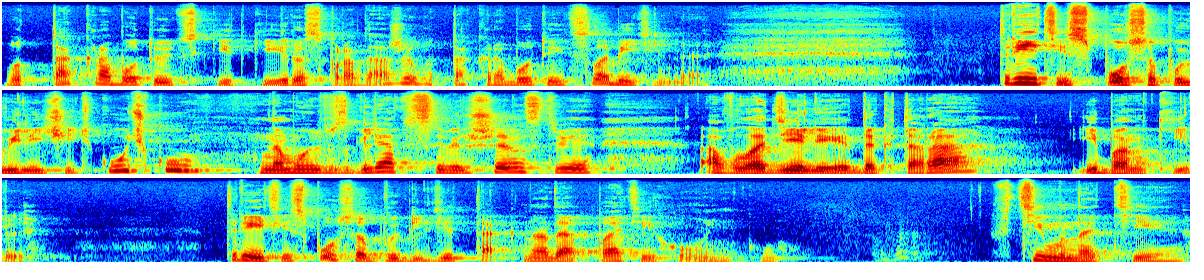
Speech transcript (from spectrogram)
Вот так работают скидки и распродажи, вот так работает слабительное. Третий способ увеличить кучку, на мой взгляд, в совершенстве овладели доктора и банкиры – Третий способ выглядит так. Надо потихоньку, в темноте,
